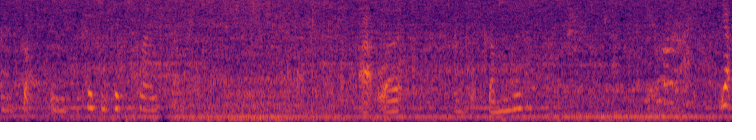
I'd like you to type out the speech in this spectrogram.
I've got these pretty pig clothes at work. I've got them. Yep.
